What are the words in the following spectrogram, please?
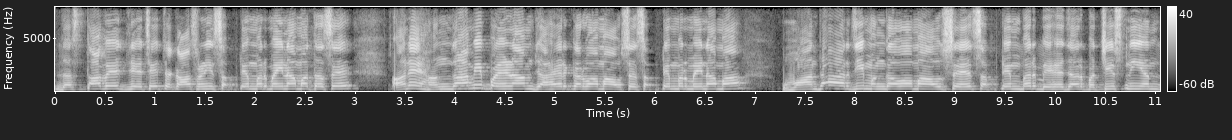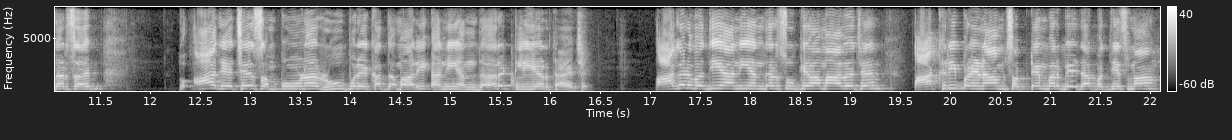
દસ્તાવેજ જે છે ચકાસણી સપ્ટેમ્બર મહિનામાં થશે અને હંગામી પરિણામ જાહેર કરવામાં આવશે. સપ્ટેમ્બર મહિનામાં વાંધા અરજી મંગાવવામાં આવશે. સપ્ટેમ્બર બે હજાર પચીસની અંદર સાહેબ. તો આ જે છે સંપૂર્ણ રૂપરેખા તમારી આની અંદર ક્લિયર થાય છે. આગળ વધીએ, આની અંદર શું કહેવામાં આવે છે? આખરી પરિણામ સપ્ટેમ્બર બે હજાર પચીસમાં.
